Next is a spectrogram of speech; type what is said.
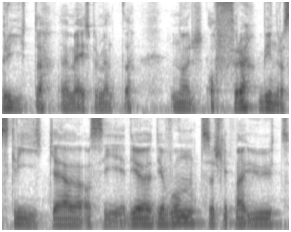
bryte uh, med eksperimentet. Når offeret begynner å skrike og, og si 'det gjør, de gjør vondt, slipp meg ut.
